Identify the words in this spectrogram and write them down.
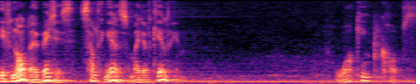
If not diabetes, something else might have killed him. Walking corpse.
